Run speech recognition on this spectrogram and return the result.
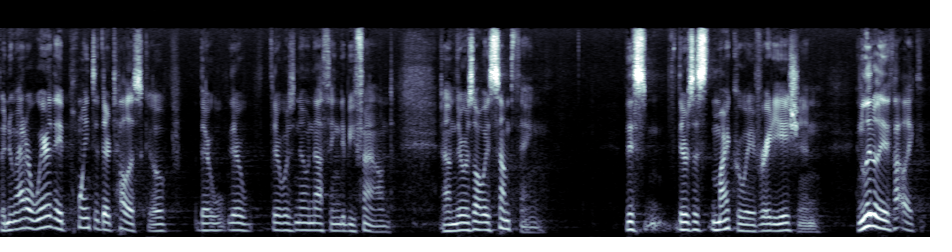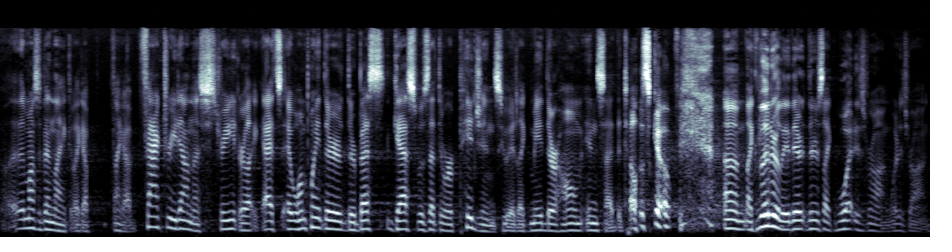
But no matter where they pointed their telescope, there, there, there was no nothing to be found um, there was always something. This, there was this microwave radiation. And literally, they thought like it must have been like, like, a, like a factory down the street. Or like at, at one point, their, their best guess was that there were pigeons who had like made their home inside the telescope. um, like literally, there's like, what is wrong? What is wrong?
